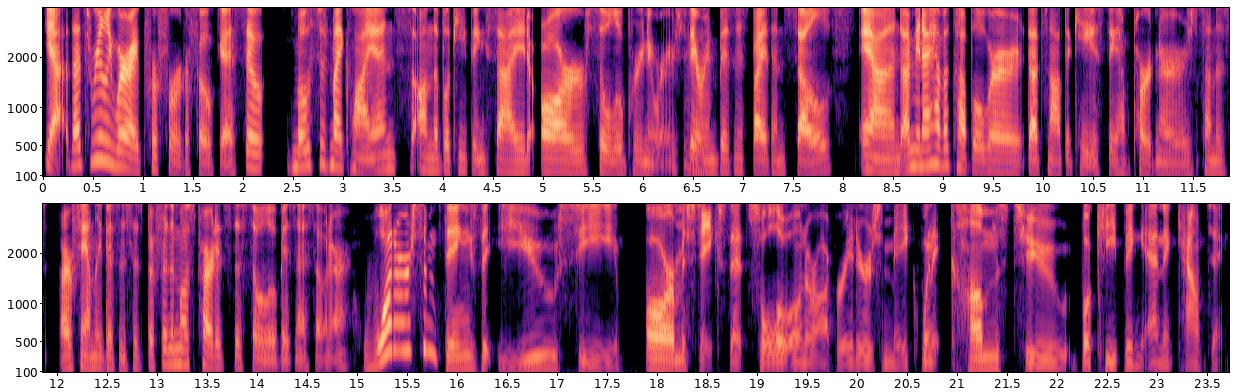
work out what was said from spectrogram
Yeah, that's really where I prefer to focus. So most of my clients on the bookkeeping side are solopreneurs. Mm-hmm. They're in business by themselves. And I mean, I have a couple where that's not the case. They have partners, some is, are family businesses, but for the most part, it's the solo business owner. What are some things that you see are mistakes that solo owner operators make when it comes to bookkeeping and accounting?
